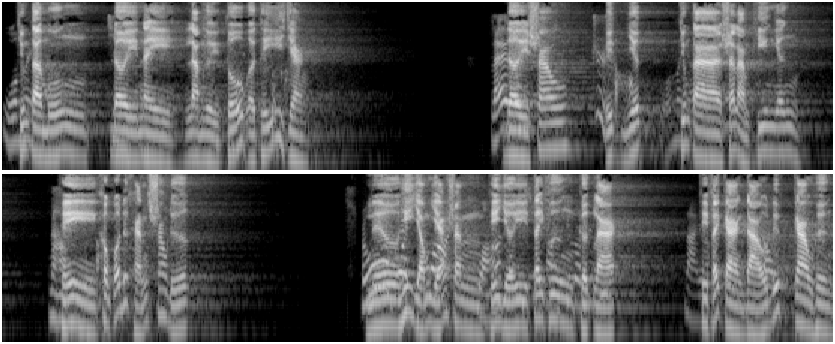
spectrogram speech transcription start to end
Chúng ta muốn đời này làm người tốt ở thế gian. Đời sau ít nhất chúng ta sẽ làm thiên nhân. Thì không có đức hạnh sao được nếu hy vọng giảng sanh thế giới Tây Phương cực lạc Thì phải càng đạo đức cao hơn.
